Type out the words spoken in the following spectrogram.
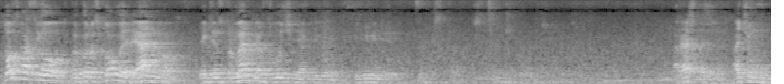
Хто з вас його використовує реально як інструмент для залучення клієнтів? Підніміть руку. А решта ні. А чому?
